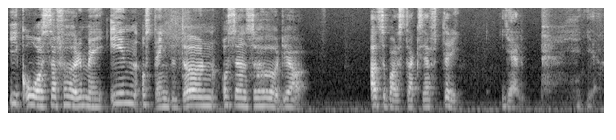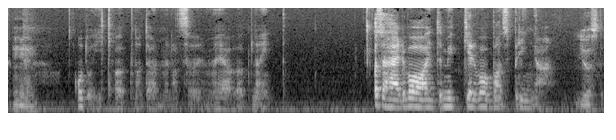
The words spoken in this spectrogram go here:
gick Åsa före mig in och stängde dörren och sen så hörde jag alltså bara strax efter hjälp, hjälp. Mm. Och då gick jag och öppnade dörren men alltså men jag öppnade inte. Och så här, det var inte mycket, det var bara en springa. Just det.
